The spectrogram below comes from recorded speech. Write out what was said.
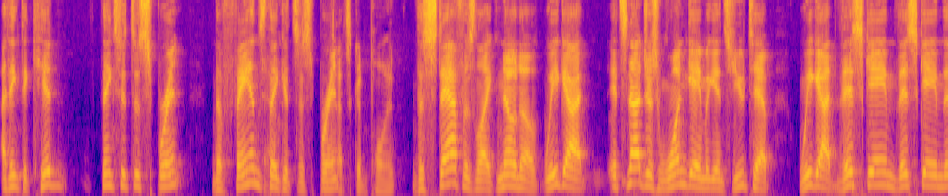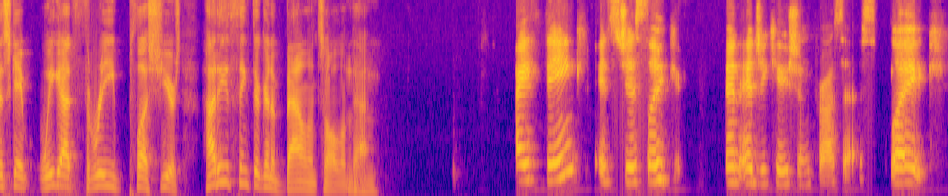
I think the kid thinks it's a sprint, the fans think it's a sprint, That's a good point. the staff is like, no, no, we got it's not just one game against UTEP. We got this game, this game, this game. We got three plus years. How do you think they're going to balance all of that? Mm-hmm. I think it's just like an education process. Like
